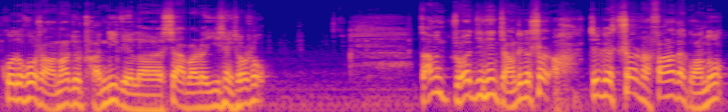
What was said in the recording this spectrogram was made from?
或多或少呢，就传递给了下边的一线销售。咱们主要今天讲这个事儿啊，这个事儿呢发生在广东，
